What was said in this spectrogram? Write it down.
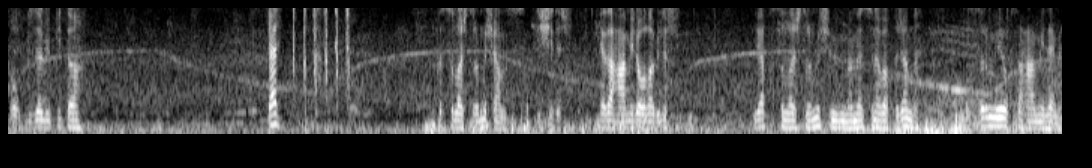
Çok güzel bir pita. Gel. Kısırlaştırılmış yalnız. Dişidir. Ya da hamile olabilir. Ya kısırlaştırılmış memesine bakacağım da. Kısır mı yoksa hamile mi?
